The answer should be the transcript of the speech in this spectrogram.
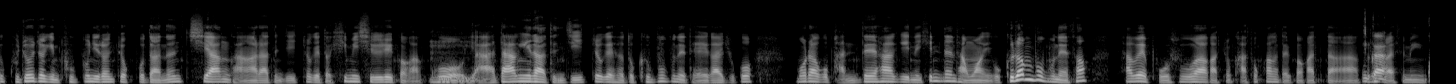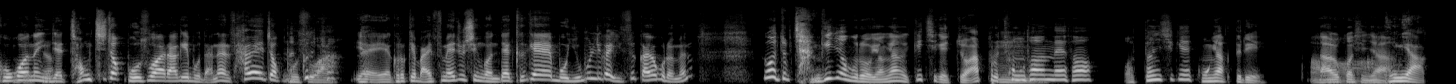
그 구조적인 부분 이런 쪽보다는 치안 강화라든지 이쪽에 더 힘이 실릴 것 같고 음. 야당이라든지 이쪽에서도 그 부분에 대해 가지고 뭐라고 반대하기는 힘든 상황이고 그런 부분에서 사회 보수화가 좀 가속화가 될 것 같다 그런 그러니까 말씀이 그거는 이제 정치적 보수화라기보다는 사회적 아, 보수화. 그렇죠. 예, 예. 그렇게 말씀해 주신 건데 그게 뭐 유불리가 있을까요, 그러면? 그건 좀 장기적으로 영향을 끼치겠죠. 앞으로 음. 총선에서 어떤 식의 공약들이 나올 아, 것이냐. 공약.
